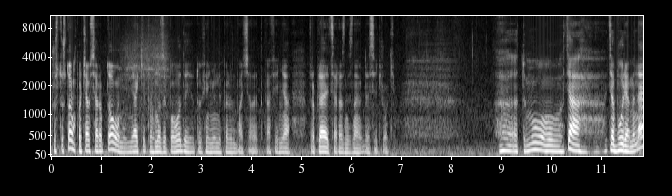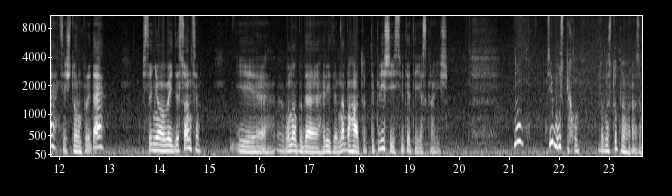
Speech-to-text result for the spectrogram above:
Просто шторм почався раптово, ніякі прогнози погоди я ту фігню не передбачив, але така фігня трапляється раз, не знаю, в 10 років. Е, Тому ця, ця буря мене, цей шторм пройде, після нього вийде сонце, і воно буде гріти набагато тепліше і світити яскравіше. Ну, всім успіху. До наступного разу.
